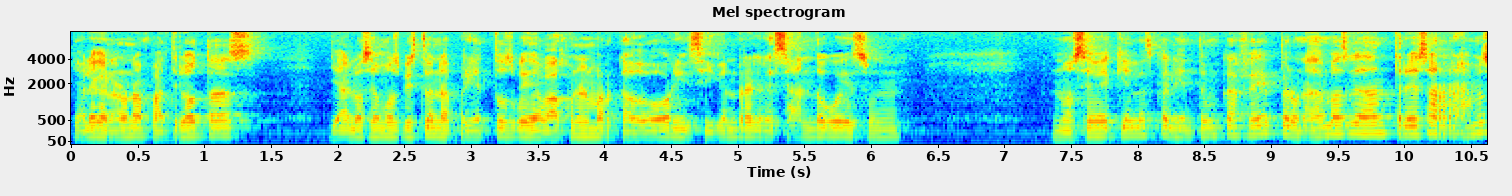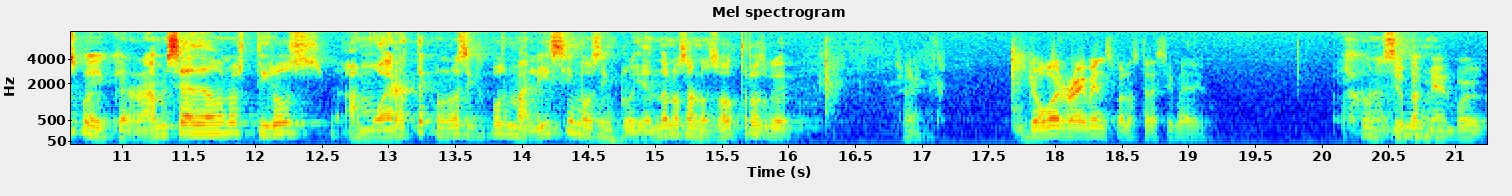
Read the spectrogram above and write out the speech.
ya le ganaron a Patriotas. Ya los hemos visto en aprietos, güey, abajo en el marcador y siguen regresando, güey. Es un... No se ve quién les calienta un café, pero nada más le dan tres a Rams, güey. Que Rams se ha dado unos tiros a muerte con unos equipos malísimos, incluyéndonos a nosotros, güey. Sí. Yo voy Ravens menos tres y medio. Hijo, no Yo me- también voy.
